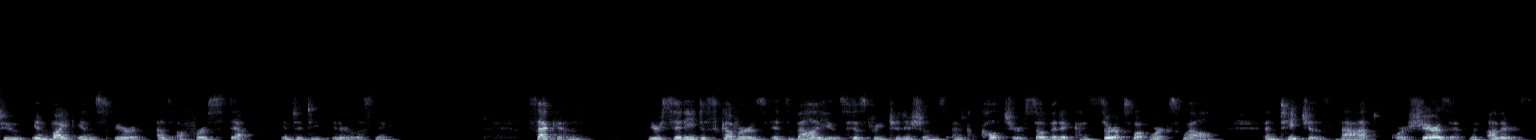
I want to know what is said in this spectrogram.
to invite in spirit as a first step into deep inner listening. Second, your city discovers its values, history, traditions, and culture so that it conserves what works well and teaches that or shares it with others,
